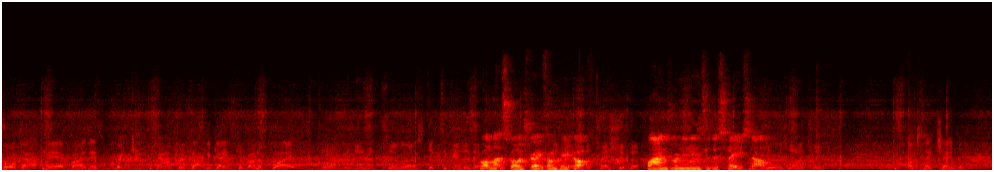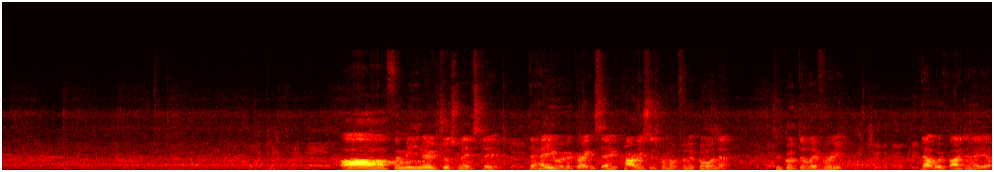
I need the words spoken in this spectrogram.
caught out here by this quick counter-attack against the run of play. Yeah, I mean, they had to uh, stick together there. Go on, let's go straight from kickoff. Klein's running into the space now. Oxlade Chamberlain. Oh, Firmino's just missed it. De Gea with a great save. Karius has come up for the corner. It's a good delivery. Dealt with by De Gea.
